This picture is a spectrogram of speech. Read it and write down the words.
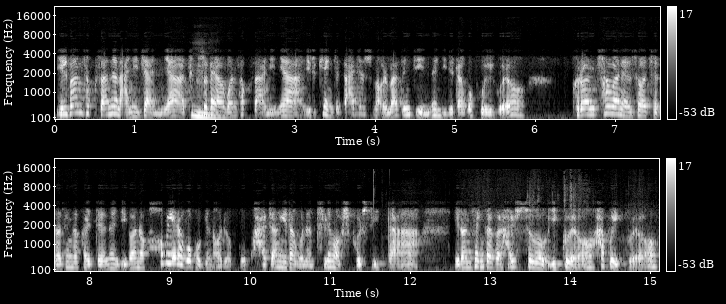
일반 석사는 아니지 않냐, 특수대학원 음. 석사 아니냐, 이렇게 이제 따질 수는 얼마든지 있는 일이라고 보이고요. 그런 차원에서 제가 생각할 때는 이거는 허위라고 보긴 어렵고 과장이라고는 틀림없이 볼 수 있다. 이런 생각을 할 수 있고요. 하고 있고요.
